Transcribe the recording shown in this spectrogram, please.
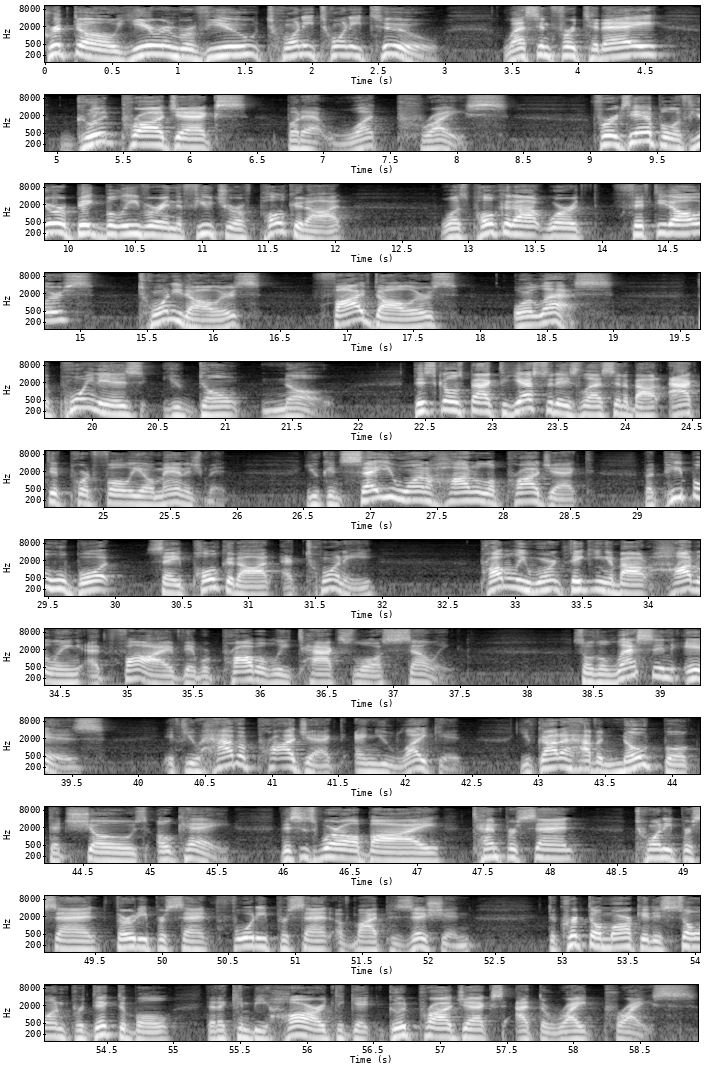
Crypto Year in Review 2022. Lesson for today good projects, but at what price? For example, if you're a big believer in the future of Polkadot, was Polkadot worth $50, $20, $5, or less? The point is, you don't know. This goes back to yesterday's lesson about active portfolio management. You can say you want to hodl a project, but people who bought, say, Polkadot at 20 probably weren't thinking about hodling at 5. They were probably tax loss selling. So the lesson is if you have a project and you like it, you've got to have a notebook that shows, okay, this is where I'll buy 10%, 20%, 30%, 40% of my position. The crypto market is so unpredictable that it can be hard to get good projects at the right price.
